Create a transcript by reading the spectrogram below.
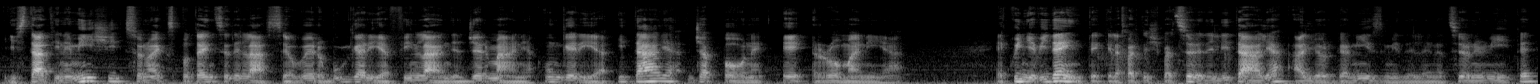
Gli stati nemici sono ex potenze dell'asse, ovvero Bulgaria, Finlandia, Germania, Ungheria, Italia, Giappone e Romania. È quindi evidente che la partecipazione dell'Italia agli organismi delle Nazioni Unite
